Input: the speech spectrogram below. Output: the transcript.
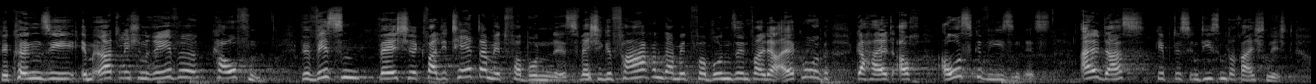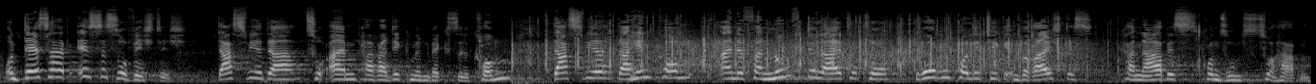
Wir können sie im örtlichen Rewe kaufen. Wir wissen, welche Qualität damit verbunden ist, welche Gefahren damit verbunden sind, weil der Alkoholgehalt auch ausgewiesen ist. All das gibt es in diesem Bereich nicht. Und deshalb ist es so wichtig, dass wir da zu einem Paradigmenwechsel kommen, dass wir dahin kommen, eine vernunftgeleitete Drogenpolitik im Bereich des Cannabiskonsums zu haben.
